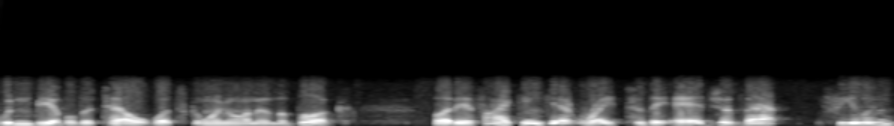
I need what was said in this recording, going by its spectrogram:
wouldn't be able to tell what's going on in the book. But if I can get right to the edge of that feeling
